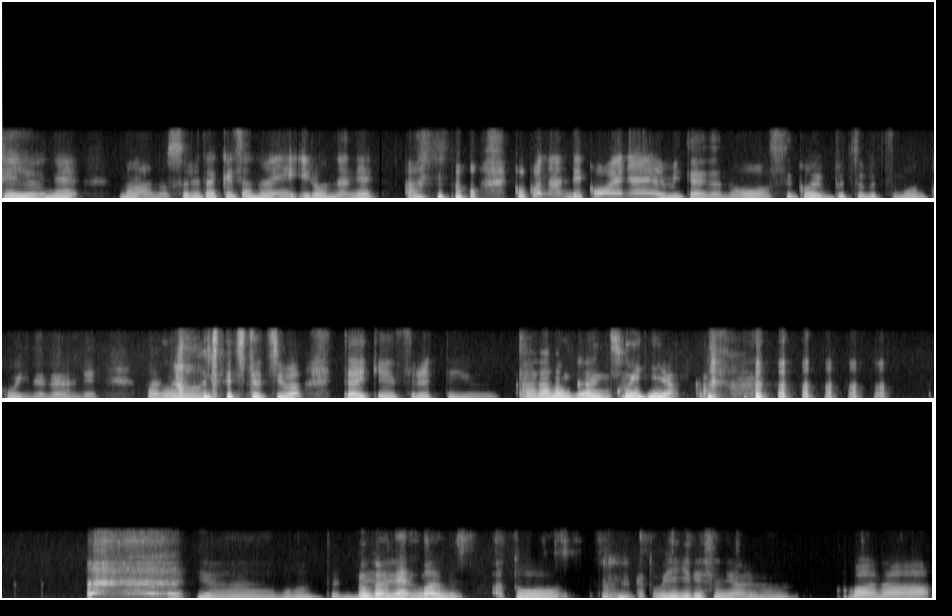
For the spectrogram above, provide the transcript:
っていうねまああのそれだけじゃないいろんなねあの ここなんでこうやねんみたいなのをすごいブツブツ文句を言いながらねあの、うん私たちは体験するっていうただの文句いいやんか。いやーもう本当にね。とかね、まあうん、あと、うんえっと、イギリスにあるワーナ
